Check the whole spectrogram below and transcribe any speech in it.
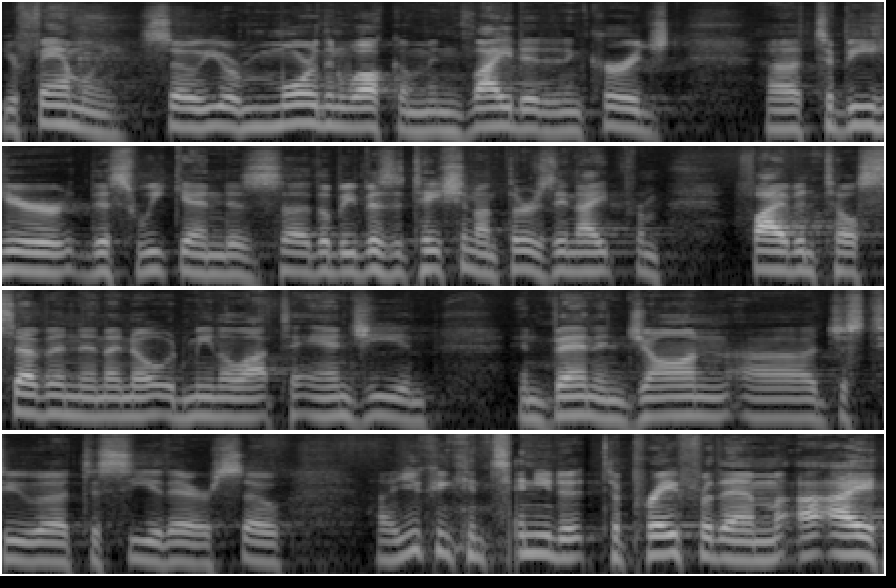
you're family. So you're more than welcome, invited, and encouraged uh, to be here this weekend. As uh, there'll be visitation on Thursday night from 5 until 7. And I know it would mean a lot to Angie and, and Ben and John uh, just to, to see you there. So uh, you can continue to, to pray for them. I,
